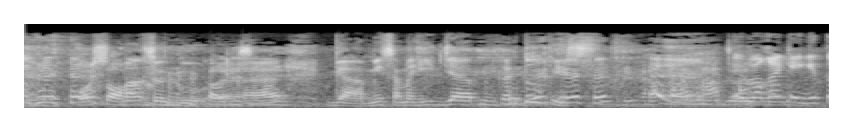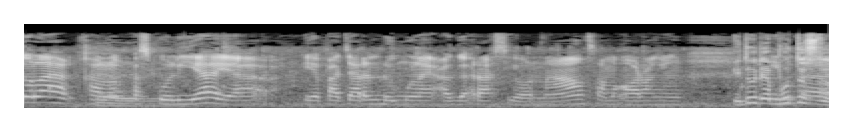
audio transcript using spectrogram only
Kosong. Maksud gue Kalau di sini. gamis sama hijab kan tupis. ya pokoknya kayak gitulah kalau Iya, iya, pas kuliah ya ya pacaran udah mulai agak rasional sama orang yang Itu udah putus tuh,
